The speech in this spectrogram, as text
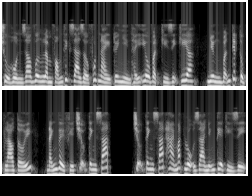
chủ hồn do Vương Lâm phóng thích ra giờ phút này tuy nhìn thấy yêu vật kỳ dị kia, nhưng vẫn tiếp tục lao tới, đánh về phía Triệu Tinh Sát. Triệu Tinh Sát hai mắt lộ ra những tia kỳ dị,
